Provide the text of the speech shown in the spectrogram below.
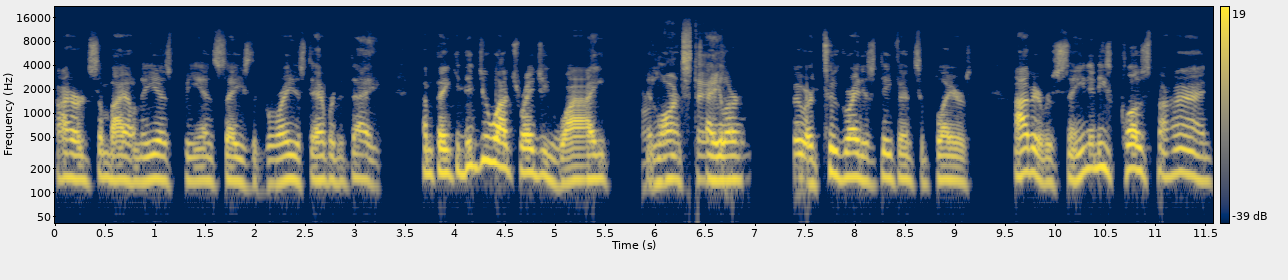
I heard somebody on ESPN say he's the greatest ever today. I'm thinking, did you watch Reggie White and Lawrence Taylor. Taylor, who are two greatest defensive players I've ever seen. And he's close behind,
